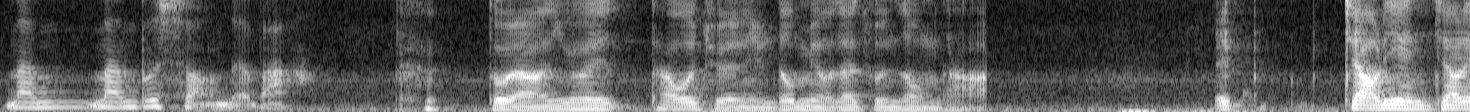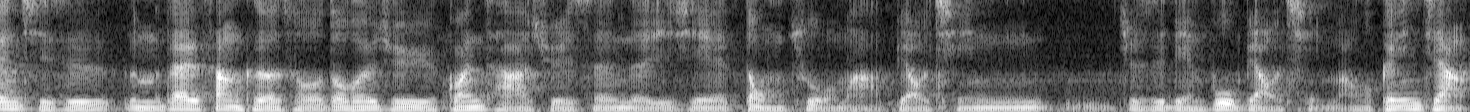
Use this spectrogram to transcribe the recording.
蛮蛮不爽的吧？对啊，因为他会觉得你都没有在尊重他。哎。教练，教练其实我们在上课的时候都会去观察学生的一些动作嘛，表情就是脸部表情嘛。我跟你讲，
